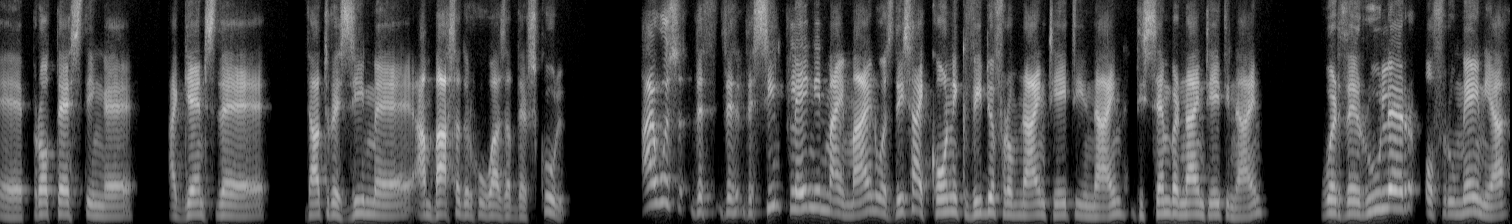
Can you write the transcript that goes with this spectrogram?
uh, protesting uh, against the that regime uh, ambassador who was at their school. I was the, the, the scene playing in my mind was this iconic video from 1989, December 1989, where the ruler of Romania,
